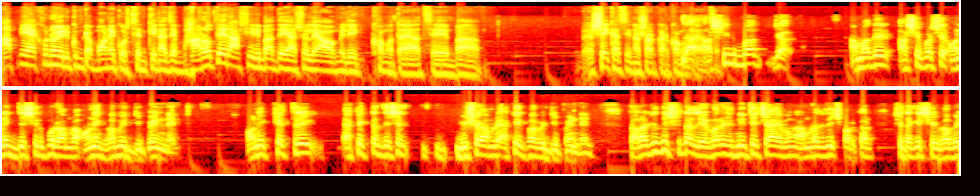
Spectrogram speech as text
আপনি এখনও এরকমটা মনে করছেন কিনা যে ভারতের আশীর্বাদে আসলে আওয়ামী লীগ ক্ষমতায় আছে বা শেখ হাসিনা সরকার ক্ষমতায় আশীর্বাদ আমাদের আশেপাশে অনেক দেশের উপর আমরা অনেকভাবে ডিপেন্ডেন্ট অনেক ক্ষেত্রেই এক একটা দেশের বিষয়ে আমরা এক একভাবে ডিপেন্ডেন্ট তারা যদি সেটা লেভারেজ নিতে চায় এবং আমরা যদি সরকার সেটাকে সেভাবে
